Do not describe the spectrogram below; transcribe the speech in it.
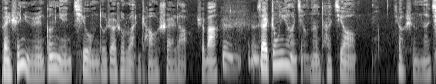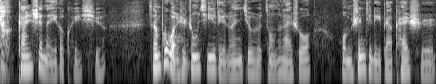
本身女人更年期，我们都知道说卵巢衰老是吧？嗯嗯。在中医上讲呢，它叫叫什么呢？叫肝肾的一个亏虚。咱不管是中西医理论，就是总的来说，我们身体里边开始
